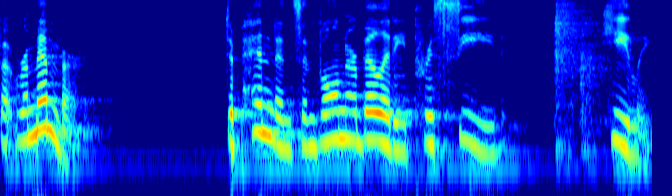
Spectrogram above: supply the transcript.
But remember, dependence and vulnerability precede healing.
